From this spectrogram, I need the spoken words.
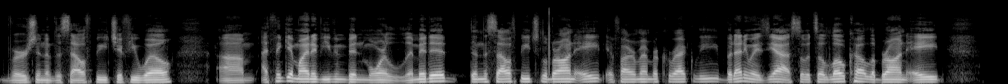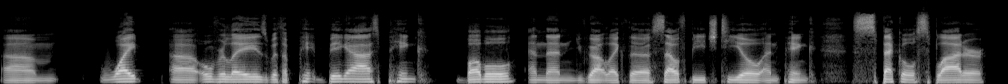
version of the South Beach, if you will. Um, I think it might have even been more limited than the South Beach LeBron 8, if I remember correctly. But anyways, yeah, so it's a low cut LeBron 8, um, white, uh, overlays with a big ass pink bubble. And then you've got like the South Beach teal and pink speckle splatter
